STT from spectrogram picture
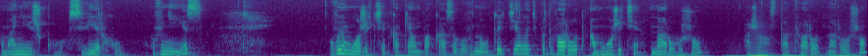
манишку сверху вниз. Вы можете, как я вам показывала, внутрь делать подворот, а можете наружу пожалуйста, отворот наружу.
